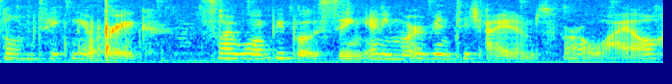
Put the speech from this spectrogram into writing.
So I'm taking a break. So I won't be posting any more vintage items for a while.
